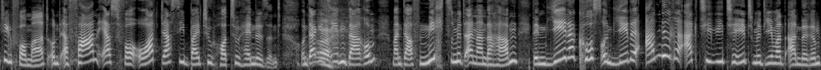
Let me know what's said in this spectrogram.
Dating-Format und erfahren erst vor Ort, dass sie bei Too Hot to Handle sind. Und da geht es eben darum, man darf nichts miteinander haben, denn jeder Kuss und jede andere Aktivität mit jemand anderem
